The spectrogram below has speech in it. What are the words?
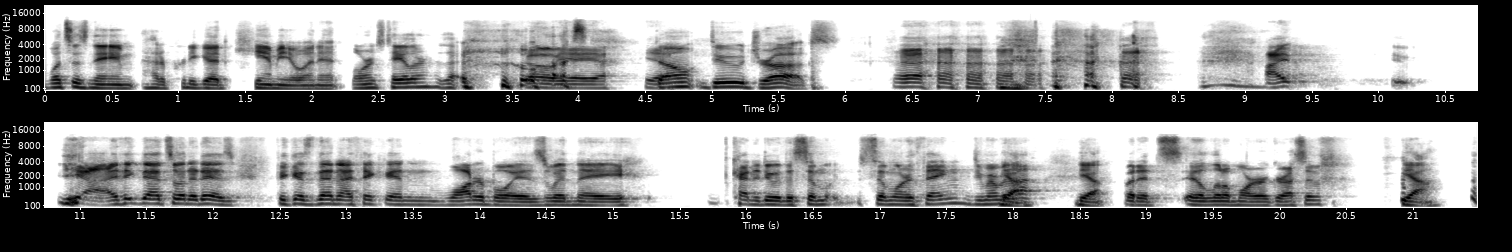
what's his name had a pretty good cameo in it. Lawrence Taylor, is that? oh yeah, yeah, yeah. Don't do drugs. I yeah, I think that's what it is because then I think in Waterboy is when they kind of do the sim- similar thing. Do you remember Yeah. that? yeah, But it's a little more aggressive. yeah.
